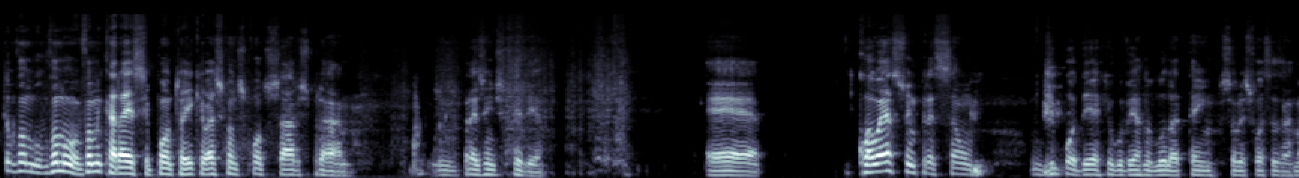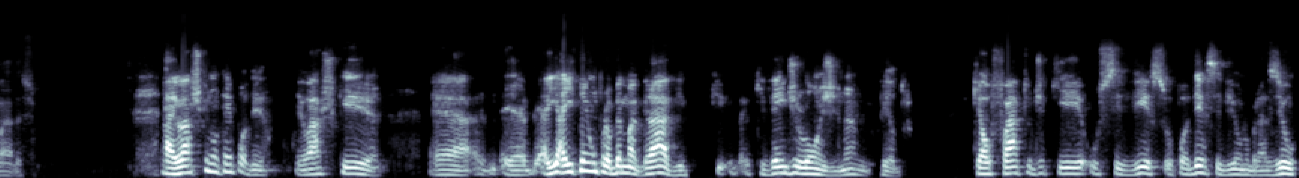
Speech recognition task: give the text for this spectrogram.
Então vamos, vamos, vamos encarar esse ponto aí, que eu acho que é um dos pontos chaves para a gente entender. É, qual é a sua impressão de poder que o governo Lula tem sobre as Forças Armadas? Ah, eu acho que não tem poder. Eu acho que. É, é, aí, tem um problema grave que, que vem de longe, né, Pedro? Que é o fato de que o civis, o poder civil no Brasil,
